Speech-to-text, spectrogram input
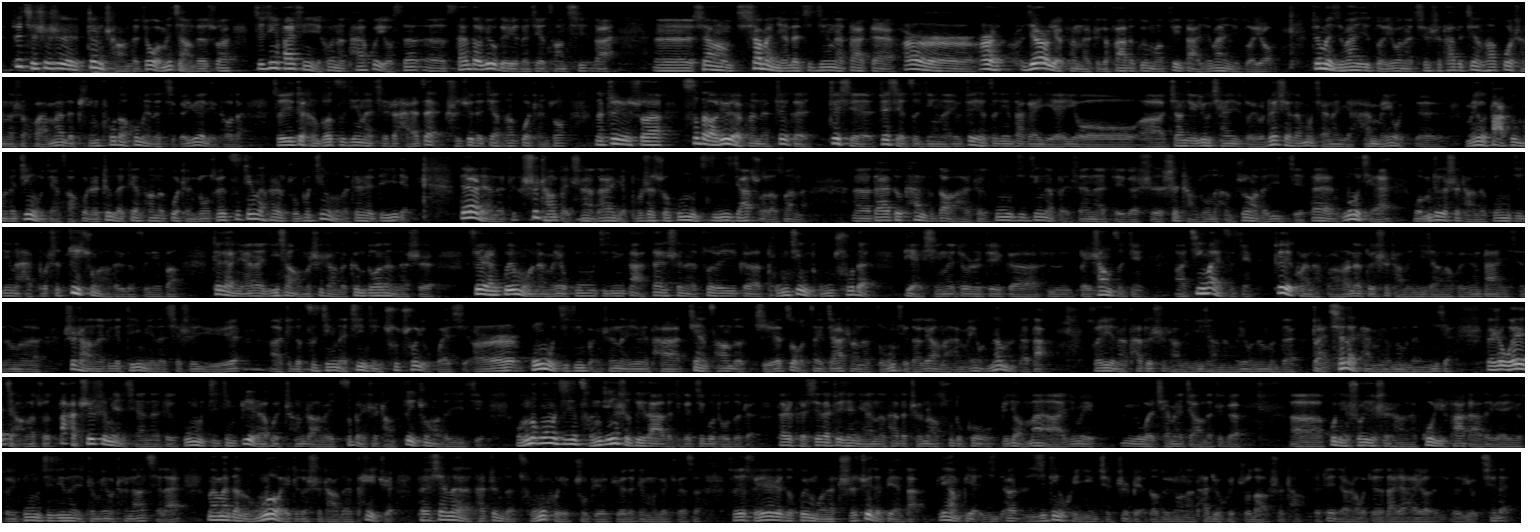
这其实是正常的，就我们讲的说，基金发行以后呢，它会有三呃三到六个月的建仓期，对吧？呃，像上半年的基金呢，大概二二一二月份呢这个发的规模最大一万亿左右，这么一万亿左右呢，其实它的建仓过程呢是缓慢的平铺到后面的几个月里头的，所以这很多资金呢其实还在持续的建仓过程中。那至于说四到六月份的这个这些这些资金呢，有这些资金大概也有呃将近六千亿左右，这些呢目前呢也还没有呃没有大规模的进入建仓或者正在建仓的过程中，所以资金呢它是逐步进入的，这是第一点。第二点呢，这个市场本身啊。当然也不是说公募基金一家说了算的。呃，大家都看得到啊，这个公募基金呢本身呢，这个是市场中的很重要的一级，但目前我们这个市场的公募基金呢还不是最重要的一个资金方。这两年呢，影响我们市场的更多的呢是，虽然规模呢没有公募基金大，但是呢，作为一个同进同出的典型的，就是这个嗯北上资金啊，境外资金这一块呢，反而呢对市场的影响呢会更大一些。那么市场的这个低迷呢，其实与啊这个资金的进进出出有关系，而公募基金本身呢，因为它建仓的节奏。再加上呢，总体的量呢还没有那么的大，所以呢，它对市场的影响呢没有那么的，短期来看没有那么的明显。但是我也讲了，说大趋势面前呢，这个公募基金必然会成长为资本市场最重要的一级。我们的公募基金曾经是最大的这个机构投资者，但是可惜呢，这些年呢，它的成长速度够比较慢啊，因为因为我前面讲的这个。呃，固定收益市场呢过于发达的原因，所以公募基金呢一直没有成长起来，慢慢的沦落为这个市场的配角。但是现在呢，它正在重回主角的这么个角色。所以随着这个规模呢持续的变大，量变一呃一定会引起质变，到最终呢它就会主导市场。所以这点上我觉得大家还要有期待。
